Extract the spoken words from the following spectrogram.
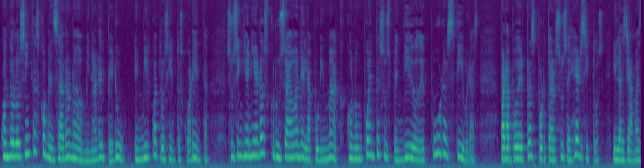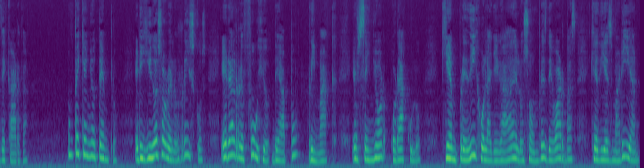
Cuando los incas comenzaron a dominar el Perú en 1440, sus ingenieros cruzaban el Apurimac con un puente suspendido de puras fibras para poder transportar sus ejércitos y las llamas de carga. Un pequeño templo, erigido sobre los riscos, era el refugio de Apu Rimac, el señor oráculo, quien predijo la llegada de los hombres de barbas que diezmarían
